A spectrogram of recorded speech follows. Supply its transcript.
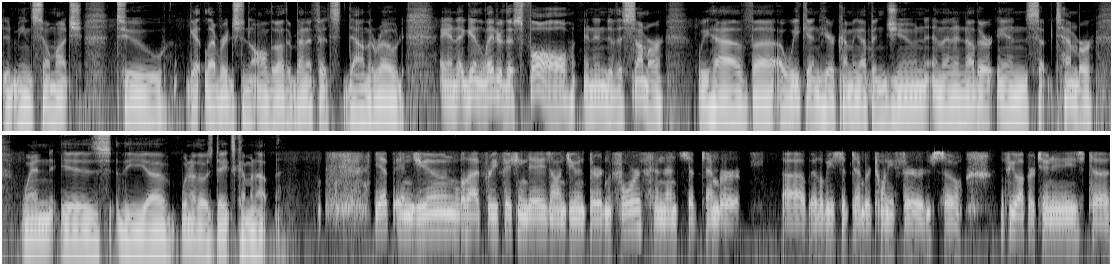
it means so much to get leveraged and all the other benefits down the road. And again, later this fall and into the summer, we have uh, a weekend here coming up in June, and then another in September. When is the uh, when are those dates coming up? Yep, in June we'll have free fishing days on June third and fourth, and then September uh, it'll be September 23rd. So a few opportunities to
